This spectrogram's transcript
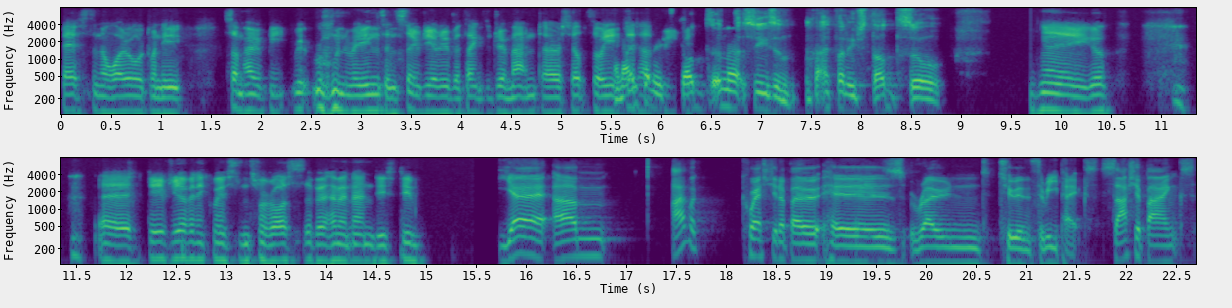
best in the world when he somehow beat Roman Reigns in Saudi Arabia thanks to Drew McIntyre. So, so he And I did have finished third in that season. I finished third, so Yeah, there you go. Uh, Dave, do you have any questions for Ross about him and Andy's team? Yeah, um, I have a question about his round two and three picks Sasha Banks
